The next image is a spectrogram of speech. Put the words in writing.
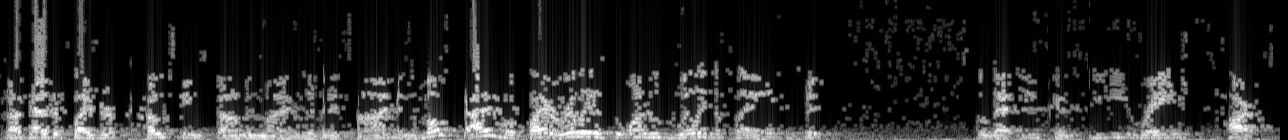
But I've had the pleasure of coaching some in my limited time, and the most valuable player really is the one who's willing to play any position so that you can rearrange parts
